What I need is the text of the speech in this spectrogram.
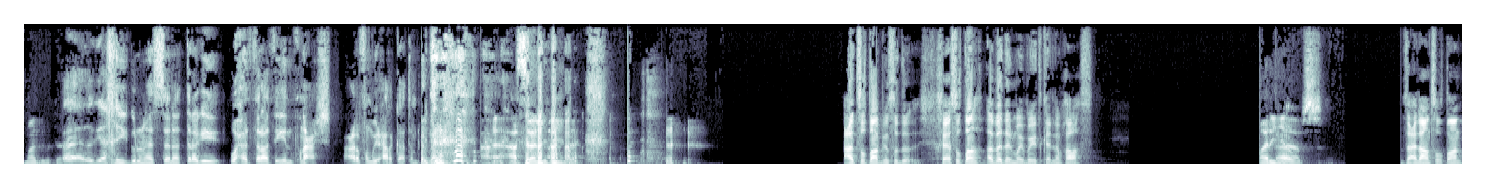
ما أدري متى. آه، يا أخي يقولون هالسنة تلاقي 31 12 اعرفهم حركاتهم. على السنة الجديده عاد سلطان بينصدق خي سلطان ابدا ما يبغى يتكلم خلاص. ما رجع عاوز. زعلان سلطان.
